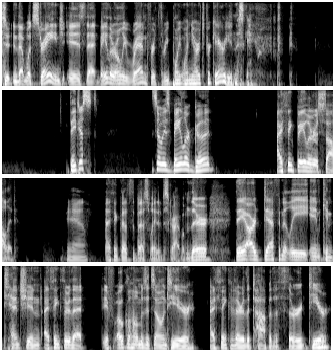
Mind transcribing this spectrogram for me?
to, that what's strange is that Baylor only ran for three point one yards per carry in this game. They just. So is Baylor good? I think Baylor is solid. Yeah. I think that's the best way to describe them. They're they are definitely in contention. I think they're that if Oklahoma's its own tier I think they're the top of the third tier.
